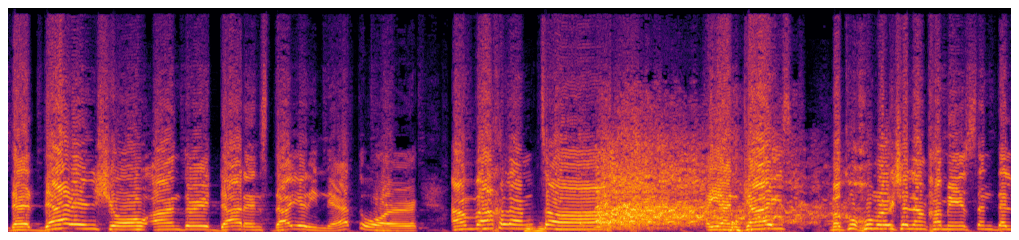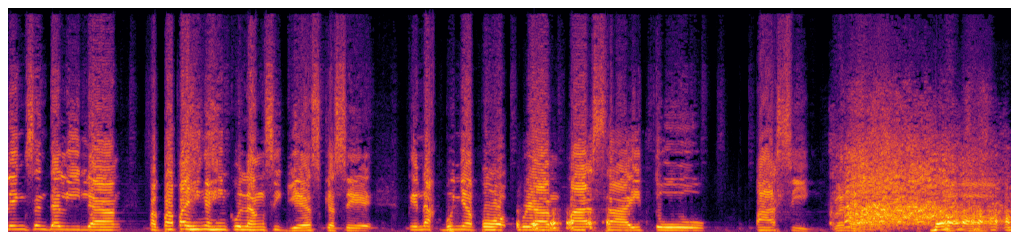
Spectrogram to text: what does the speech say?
The Darren Show under Darren's Diary Network. Ang baklang to. Ayan, guys, magko-commercial lang kami. Sandaling sandali lang. Pagpapahingahin ko lang si Guest kasi tinakbo niya po from Pasay to Pasig. Ganon. Oo.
